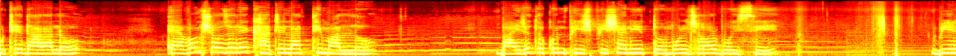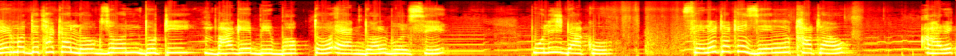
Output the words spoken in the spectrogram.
উঠে দাঁড়াল এবং সজরে খাটে লাথি মারল। বাইরে তখন ফিসফিসানির তুমুল ঝড় বইছে। বীরের মধ্যে থাকা লোকজন দুটি ভাগে বিভক্ত এক দল বলছে, পুলিশ ডাকো, ছেলেটাকে জেল খাটাও। আরেক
